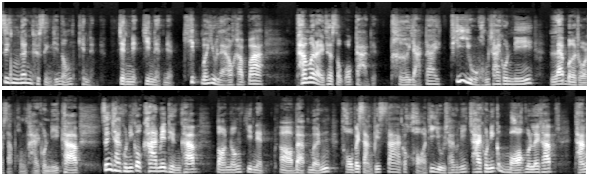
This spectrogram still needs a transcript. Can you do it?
ซึ่งนั่นคือสิ่งที่น้องเคนเน็ตเจนเน็ตจีเน็ตเนี่ยคิดไว้อยู่แล้วครับว่าถ้าเมื่อไหร่เธอสบโอกาสเนี่ยเธออยากได้ที่อยู่ของชายคนนี้ และเบอร์โทรศัพท์ของชายคนนี้ครับ ซึ่งชายคนนี้ก็คาดไม่ถึงครับ ตอนน้องจีเน็ตแบบเหมือนโทรไปสั่งพิซซ่าก็ขอที่อยู่ชายคนนี้ ชายคนนี้ก็บอกหมดเลยครับ ทั้ง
